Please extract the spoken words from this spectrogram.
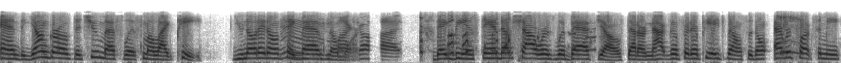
And the young girls that you mess with smell like pee. You know they don't take baths no Mm, my more. God. They be in stand up showers with bath gels that are not good for their pH balance. So don't ever talk to me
